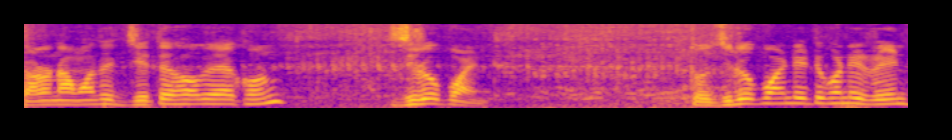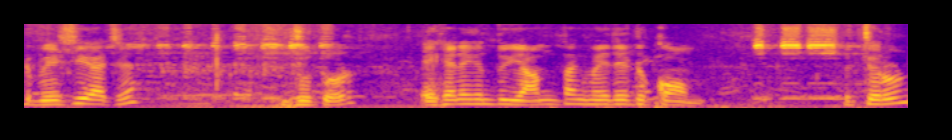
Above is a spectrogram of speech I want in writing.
কারণ আমাদের যেতে হবে এখন জিরো পয়েন্ট তো জিরো পয়েন্টে একটুখানি রেন্ট বেশি আছে জুতোর। এখানে কিন্তু ইয়ামথাং ভ্যালিতে একটু কম। চলুন।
